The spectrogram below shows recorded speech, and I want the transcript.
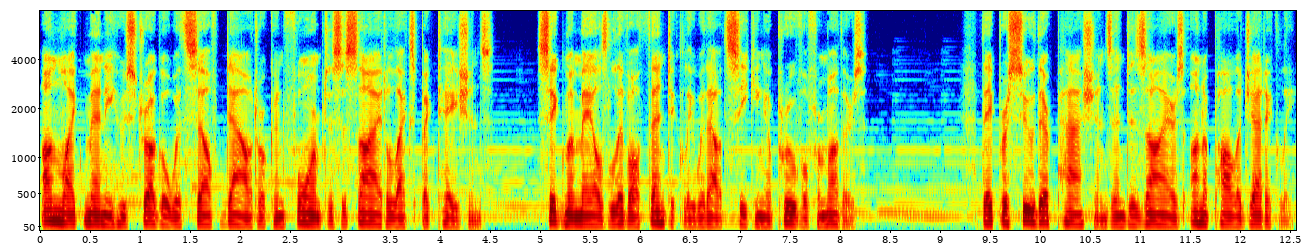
Unlike many who struggle with self-doubt or conform to societal expectations, Sigma males live authentically without seeking approval from others. They pursue their passions and desires unapologetically,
